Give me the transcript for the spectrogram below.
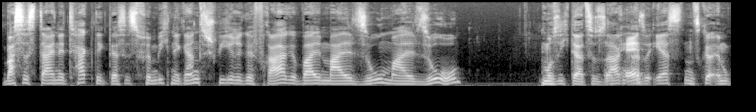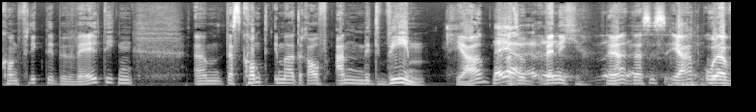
Was ist deine Taktik? Das ist für mich eine ganz schwierige Frage, weil mal so, mal so muss ich dazu sagen. Okay. Also erstens ähm, Konflikte bewältigen. Ähm, das kommt immer drauf an, mit wem. Ja, Naja, also äh, wenn ich, ja, das ist ja oder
